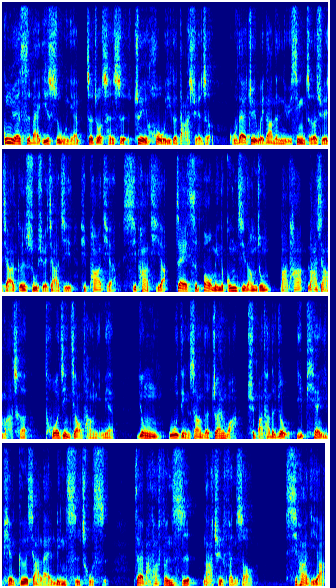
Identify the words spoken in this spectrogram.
公元四百一十五年，这座城市最后一个大学者。古代最伟大的女性哲学家跟数学家之 Hippatia 西帕提亚，在一次暴民的攻击当中，把她拉下马车，拖进教堂里面，用屋顶上的砖瓦去把她的肉一片一片割下来，凌迟处死，再把她分尸拿去焚烧。西帕迪亚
